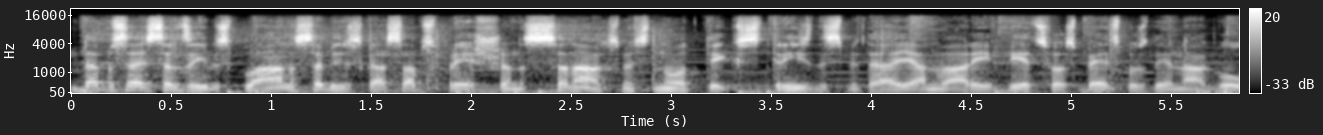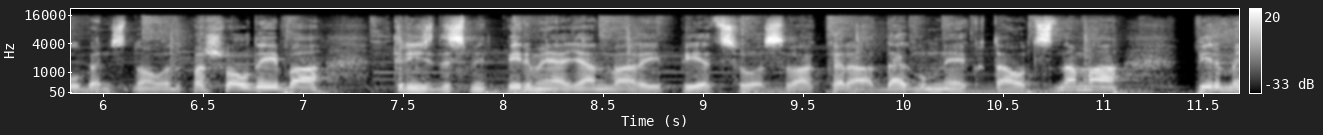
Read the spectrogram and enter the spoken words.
Dabas aizsardzības plāna sabiedriskās apspriešanas sanāksmes notiks 30. janvārī 5. pēcpusdienā Gulbens novada pašvaldībā, 31. janvārī 5. vakarā Degumnieku tautas namā, 1.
